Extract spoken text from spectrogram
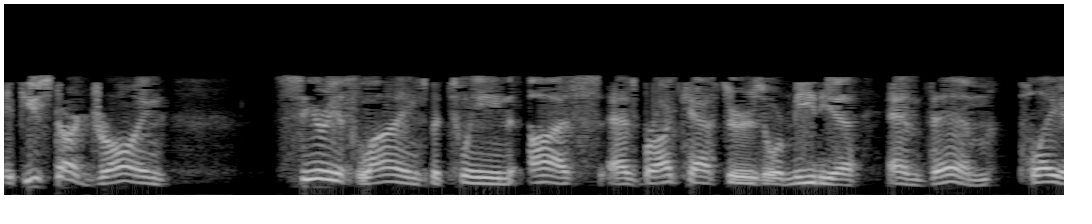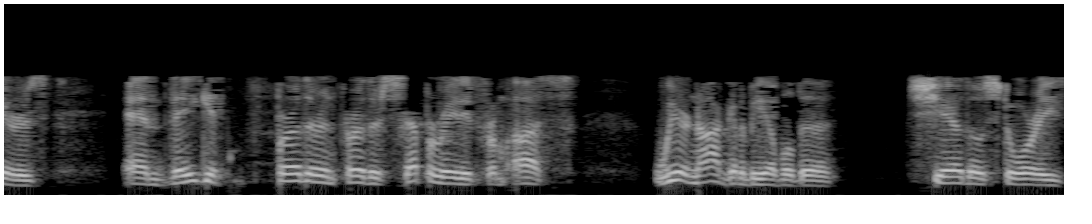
if you start drawing serious lines between us as broadcasters or media and them, players, and they get further and further separated from us, we're not going to be able to share those stories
